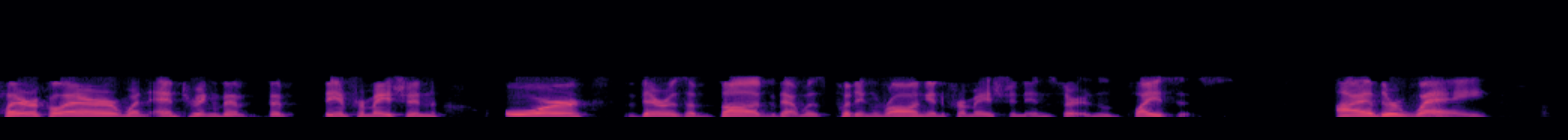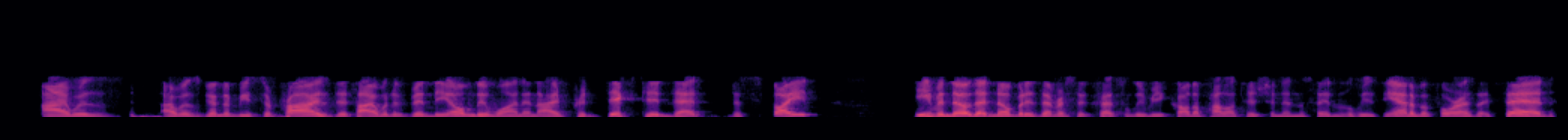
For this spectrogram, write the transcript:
clerical error when entering the, the, the information or there is a bug that was putting wrong information in certain places. Either way, I was I was going to be surprised if I would have been the only one, and I predicted that despite even though that nobody's ever successfully recalled a politician in the state of Louisiana before, as I said,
